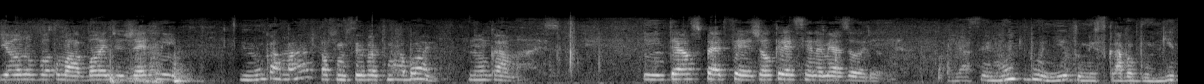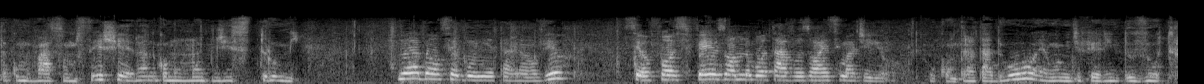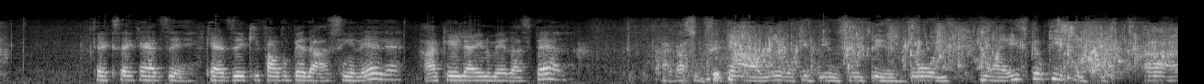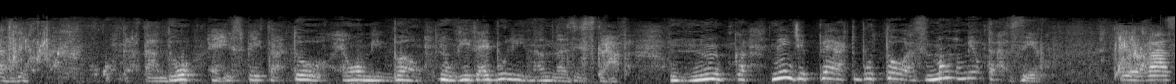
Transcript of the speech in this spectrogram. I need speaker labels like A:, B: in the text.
A: E eu não vou tomar banho de jeito nenhum.
B: E nunca mais você vai tomar banho?
A: Nunca mais. Então os pés de feijão crescendo nas minhas orelhas.
B: Ia ser muito bonito uma escrava bonita como Vassoncê cheirando como um monte de estrume.
A: Não é bom ser bonita não, viu? Se eu fosse feio, os homens não botavam os olhos em cima de eu.
B: O contratador é um homem diferente dos outros.
A: O que, é que você quer dizer? Quer dizer que falta um pedacinho nele, é? Aquele aí no meio das pernas?
B: Ah, Vassoncê tem uma língua que Deus me perdoe. Não é isso que eu quis dizer. Ah, o contratador é respeitador, é homem bom. Não vive aí bulinando nas escravas. Nunca, nem de perto, botou as mãos no meu traseiro.
A: Levar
